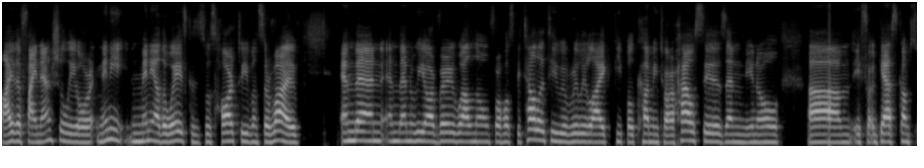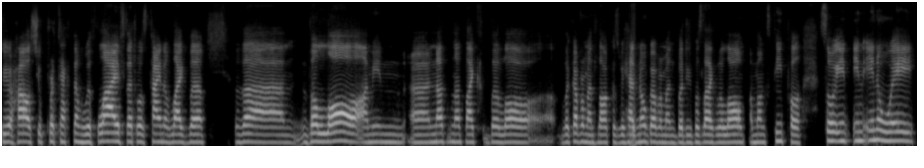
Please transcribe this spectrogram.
either financially or many many other ways because it was hard to even survive and then and then we are very well known for hospitality we really like people coming to our houses and you know um, if a guest comes to your house you protect them with life. That was kind of like the the um, the law. I mean uh, not not like the law the government law because we had no government but it was like the law amongst people. So in in in a way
